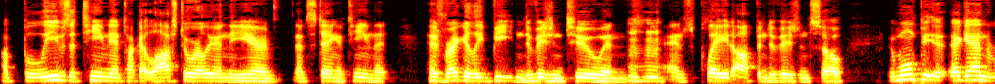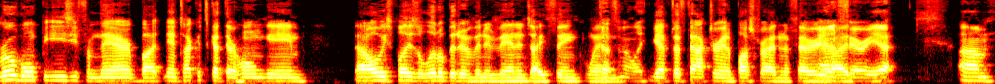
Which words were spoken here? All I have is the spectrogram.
I believe is a team Nantucket lost to earlier in the year, and that's staying a team that has regularly beaten Division Two and Mhm. and played up in division. So it won't be again. The road won't be easy from there, but Nantucket's got their home game. That always plays a little bit of an advantage, I think, when Definitely. you have to factor in a bus ride and a ferry and a ride. ferry, yeah. Um,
